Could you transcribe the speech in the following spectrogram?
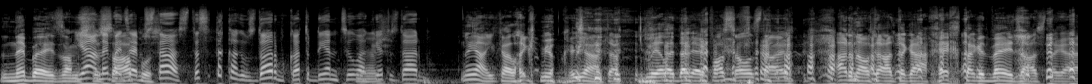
nebeidzams. Jā, tas nebeidzams stāsts. Tas ir tā kā uz darbu. Katru dienu cilvēki Jā, iet uz darbu. Nu, jā, it kā laikam jau ka, jā, tā lielai daļai pasaules tā ir. Arī nav tāda, tā kā, heh, tagad beidzās. tā kā.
